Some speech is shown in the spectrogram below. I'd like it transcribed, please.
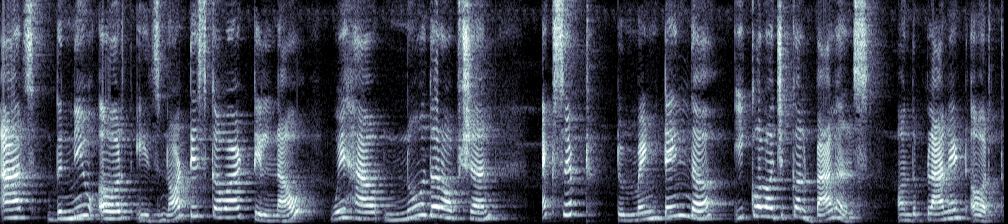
As the new earth is not discovered till now, we have no other option except to maintain the ecological balance on the planet earth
